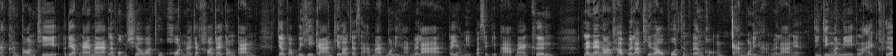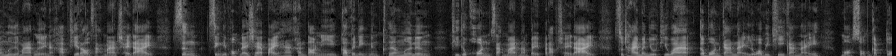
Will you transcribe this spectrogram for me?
5 ขั้นตอนที่เรียบง่ายมาก และผมเชื่อว่าทุกคนน่าจะเข้าใจตรงกัน เกี่ยวกับวิธีการที่เราจะสามารถบริหารเวลาได้อย่างมีประสิทธิภาพมากขึ้น และแน่นอนครับ เวลาที่เราพูดถึงเรื่องของการบริหารเวลาเนี่ยจริง ๆ มันมีอีกหลายเครื่องมือมากเลยนะครับที่เราสามารถใช้ได้ ซึ่งสิ่งที่ผมได้แชร์ไป 5 ขั้นตอนนี้ก็เป็นอีกหนึ่งเครื่องมือหนึ่งที่ทุกคนสามารถนำไปปรับใช้ได้ สุดท้ายมันอยู่ที่ว่ากระบวนการไหนหรือว่าวิธีการไหน เหมาะสมกับตัว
